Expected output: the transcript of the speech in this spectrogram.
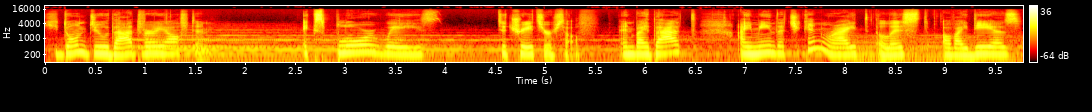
you don't do that very often. Explore ways to treat yourself. And by that, I mean that you can write a list of ideas,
